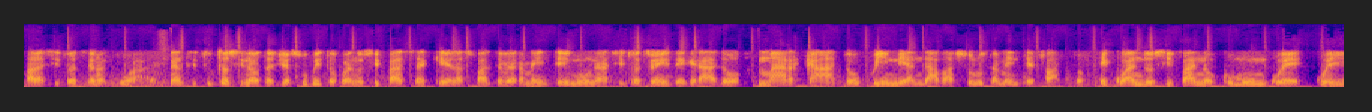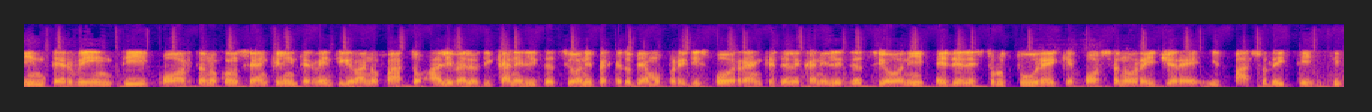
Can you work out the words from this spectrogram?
alla situazione attuale. Innanzitutto si nota già subito quando si passa che l'asfalto è veramente in una situazione di degrado marcato, quindi andava assolutamente fatto. E quando si fanno comunque quegli interventi portano con sé anche gli interventi che vanno fatti a livello di canalizzazioni perché dobbiamo predisporre anche delle canalizzazioni e delle strutture che possano reggere il passo dei tempi.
